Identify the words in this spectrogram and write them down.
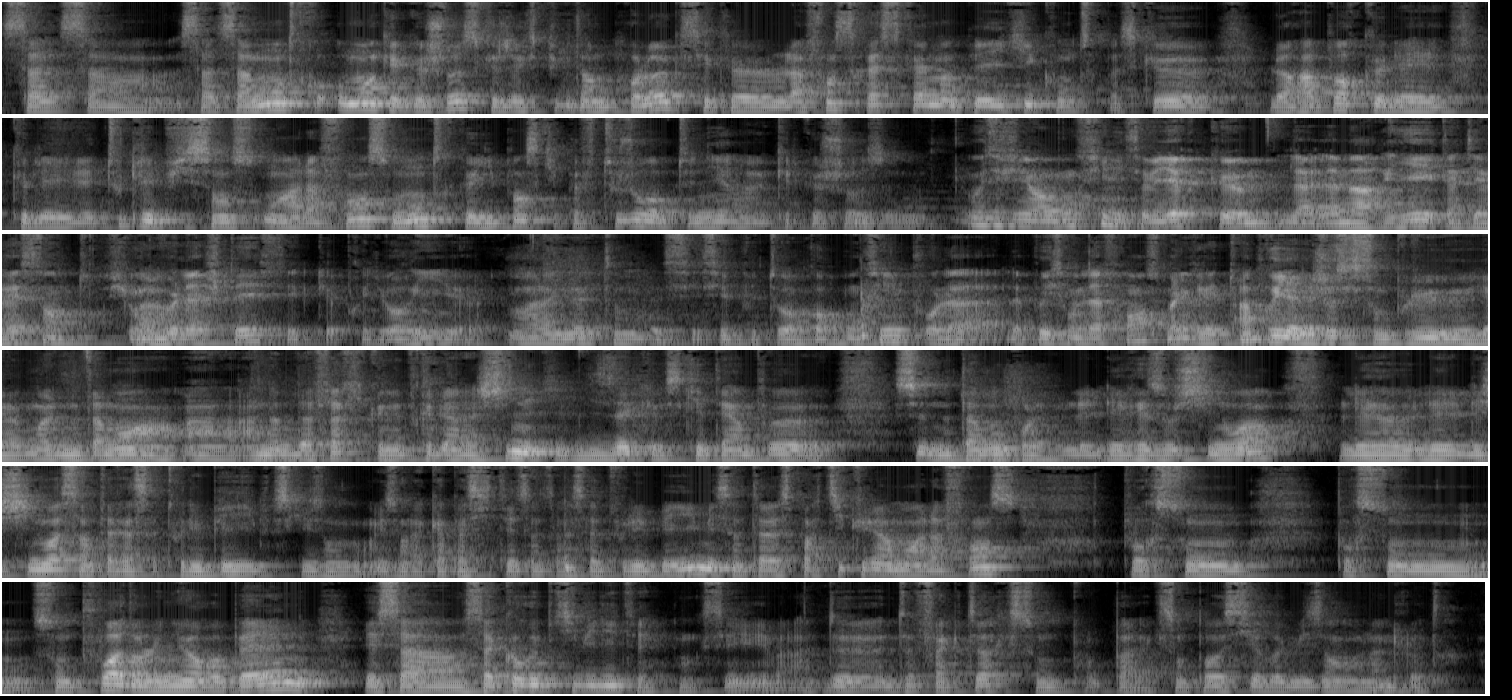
ça, ça, ça, montre au moins quelque chose que j'explique dans le prologue, c'est que la France reste quand même un pays qui compte, parce que le rapport que les, que les, toutes les puissances ont à la France montre qu'ils pensent qu'ils peuvent toujours obtenir quelque chose. Oui, c'est finalement un bon signe. Ça veut dire que la, la mariée est intéressante. Si on veut l'acheter, c'est qu'a priori, euh, voilà, exactement. C'est plutôt encore bon signe pour la, la, position de la France, malgré tout. Après, il y a des choses qui sont plus. Il y a moi notamment un, un, un homme d'affaires qui connaît très bien la Chine et qui me disait que ce qui était un peu, notamment pour les, les réseaux chinois, les, Chinois s'intéressent à tous les pays parce qu'ils ont ils ont la capacité de s'intéresser à tous les pays, mais s'intéressent particulièrement à la France pour son pour son son poids dans l'Union européenne et sa sa corruptibilité. Donc c'est voilà deux, deux facteurs qui sont pas qui sont pas aussi reluisants l'un que l'autre.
